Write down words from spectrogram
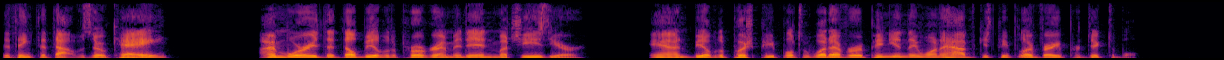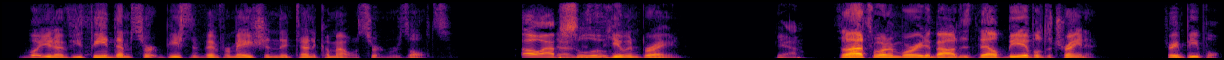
to think that that was okay i'm worried that they'll be able to program it in much easier and be able to push people to whatever opinion they want to have because people are very predictable well you know if you feed them certain pieces of information they tend to come out with certain results oh, You know, it's the absolutely. human brain Yeah. so that's what i'm worried about is they'll be able to train it train people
